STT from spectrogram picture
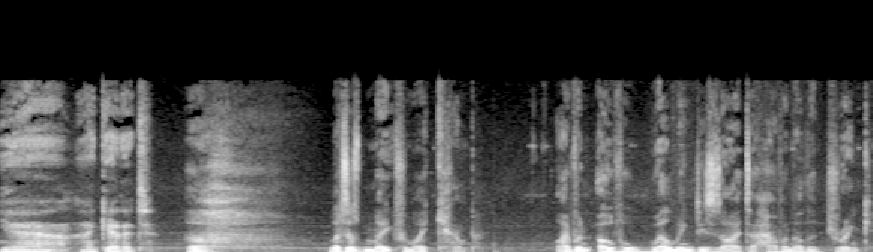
Yeah, I get it. Ah, let us make for my camp. I've an overwhelming desire to have another drink.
